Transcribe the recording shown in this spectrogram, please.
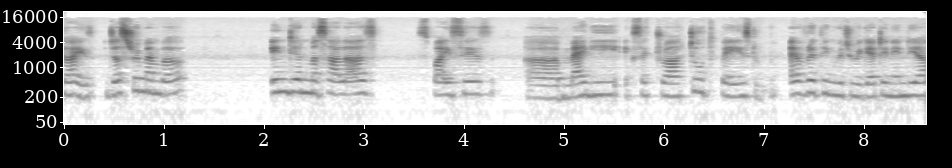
guys just remember indian masalas spices uh, maggi etc toothpaste everything which we get in india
